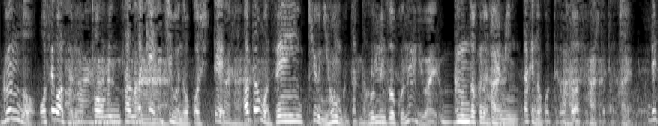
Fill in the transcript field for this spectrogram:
軍のお世話する島民さんだけ一部残して、あとはもう全員旧日本軍だったんですよ。軍属ね、いわゆる。軍属の住民だけ残ってる、はいお世話する人たち。で、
